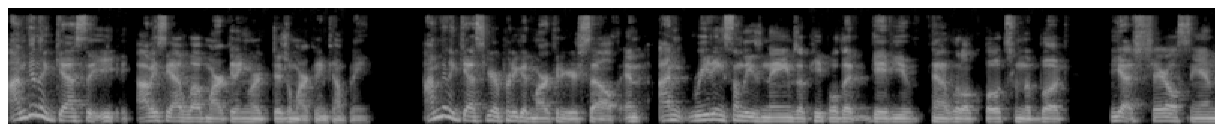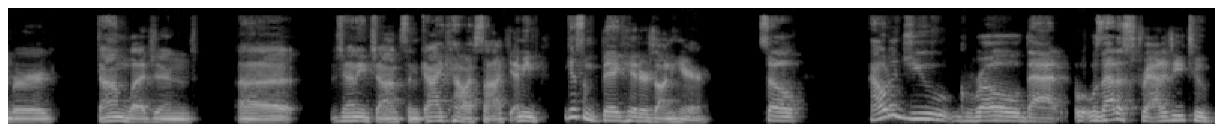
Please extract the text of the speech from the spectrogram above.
I'm going to guess that you, obviously I love marketing. We're a digital marketing company. I'm going to guess you're a pretty good marketer yourself. And I'm reading some of these names of people that gave you kind of little quotes from the book. You got Sheryl Sandberg, John Legend, uh, Jenny Johnson, Guy Kawasaki. I mean, you got some big hitters on here. So how did you grow that? Was that a strategy to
